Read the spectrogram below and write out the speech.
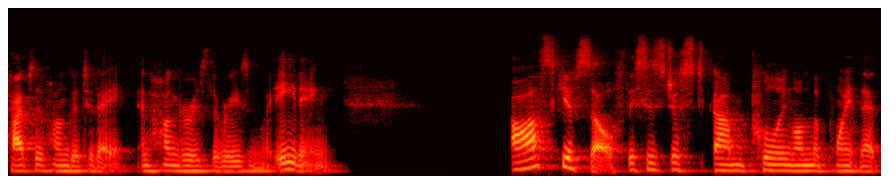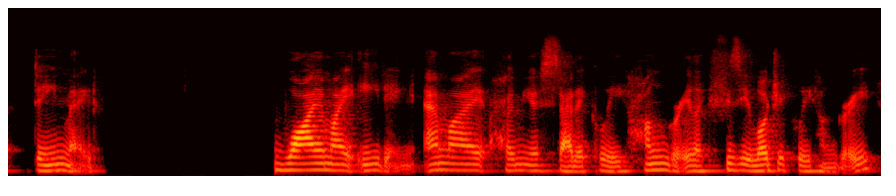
types of hunger today, and hunger is the reason we're eating, ask yourself this is just um, pulling on the point that Dean made. Why am I eating? Am I homeostatically hungry, like physiologically hungry?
